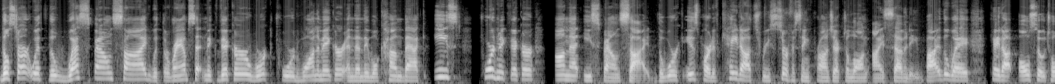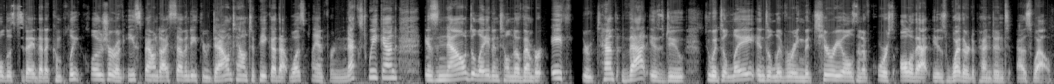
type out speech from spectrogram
They'll start with the westbound side with the ramps at MacVicar, work toward Wanamaker, and then they will come back back east toward MacVicar on that eastbound side. The work is part of KDOT's resurfacing project along I-70. By the way, KDOT also told us today that a complete closure of eastbound I-70 through downtown Topeka that was planned for next weekend is now delayed until November 8th through 10th. That is due to a delay in delivering materials. And of course, all of that is weather dependent as well.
